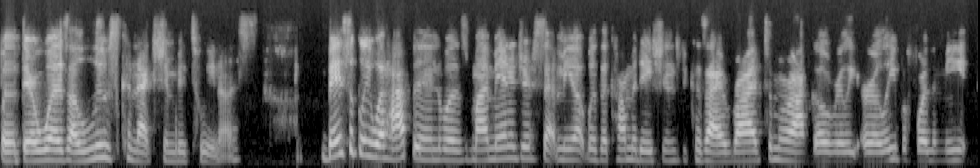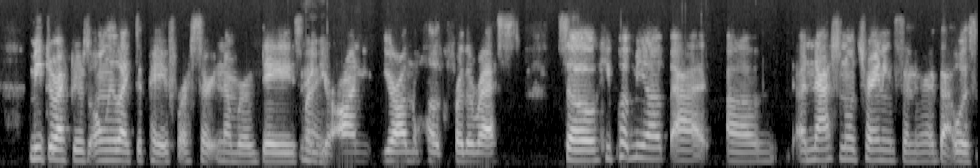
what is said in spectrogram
but there was a loose connection between us. Basically, what happened was my manager set me up with accommodations because I arrived to Morocco really early before the meet. Meet directors only like to pay for a certain number of days, Right. and you're on you're on the hook for the rest. So he put me up at um, a national training center that was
